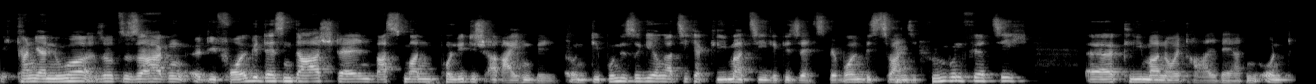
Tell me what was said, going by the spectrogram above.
ich kann ja nur sozusagen äh, die Folge dessen darstellen, was man politisch erreichen will. Und die Bundesregierung hat sich ja Klimaziele gesetzt. Wir wollen bis 2045 äh, klimaneutral werden. Und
